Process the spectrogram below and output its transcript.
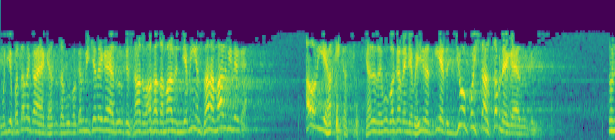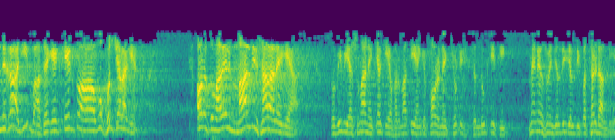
مجھے پتہ لگا ہے کہ حضرت ابو بکر بھی چلے گئے، حضور کے ساتھ واقع تھا مال جمین سارا مال بھی لے گئے۔ اور یہ حقیقت تھی حضرت ابو بکر نے جب ہجرت کی ہے تو جو کچھ تھا سب لے گئے حضور کے لیے۔ تو انہوں نے کہا عجیب بات ہے کہ ایک تو وہ خود چلا گیا اور تمہارے مال بھی سارا لے گیا۔ تو بی بی اسما نے کیا کیا؟ فرماتی ہیں کہ فوراً ایک چھوٹی سی صندوق تھی۔ میں نے اس میں جلدی جلدی پتھر ڈال دیے۔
